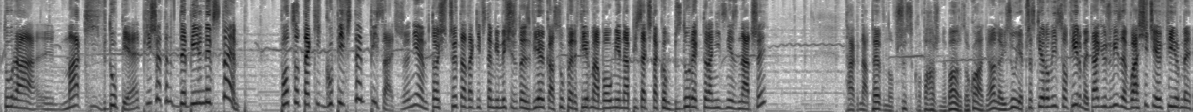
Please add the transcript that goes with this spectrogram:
która y, ma kij w dupie, pisze ten debilny wstęp. Po co taki głupi wstęp pisać? Że nie wiem, ktoś czyta taki wstęp i myśli, że to jest wielka, super firma, bo umie napisać taką bzdurę, która nic nie znaczy? Tak, na pewno, wszystko ważne, bardzo dokładnie, analizuje przez kierownictwo firmy, tak już widzę, właściciel firmy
